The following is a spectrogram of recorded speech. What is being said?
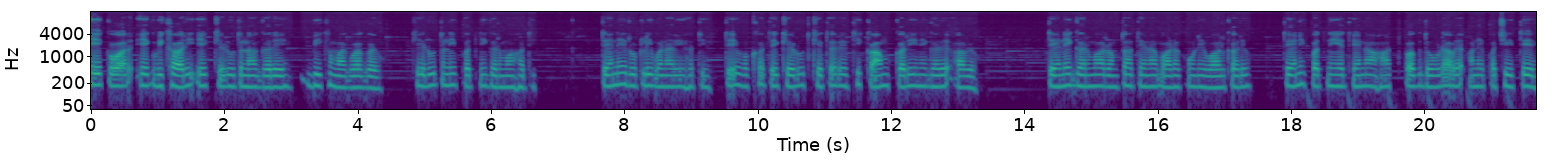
એકવાર એક ભિખારી એક ખેડૂતના ઘરે ભીખ માંગવા ગયો. ખેડૂતની પત્ની ઘરમાં હતી. તેણે રોટલી બનાવી હતી. તે વખતે ખેડૂત ખેતરેથી કામ કરીને ઘરે આવ્યો. તેણે ઘરમાં રમતા તેના બાળકોને વ્હાલ કર્યો. તેની પત્નીએ તેના હાથ-પગ ધોવડાવ્યા અને પછી તે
